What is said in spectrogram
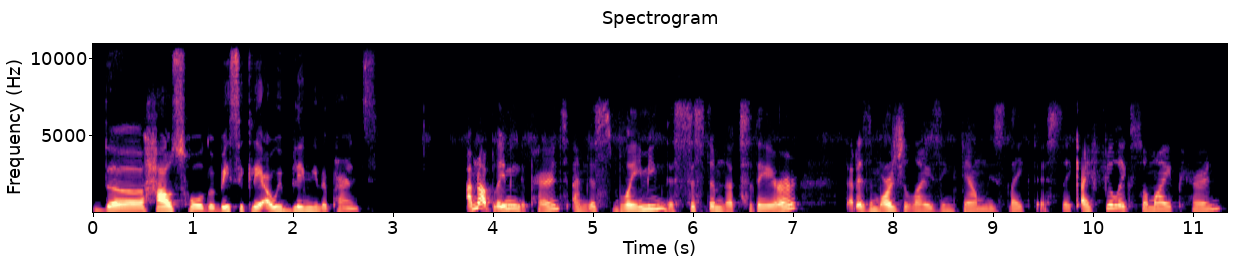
the household, or basically, are we blaming the parents? I'm not blaming the parents. I'm just blaming the system that's there that is marginalizing families like this. Like I feel like Somali parents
